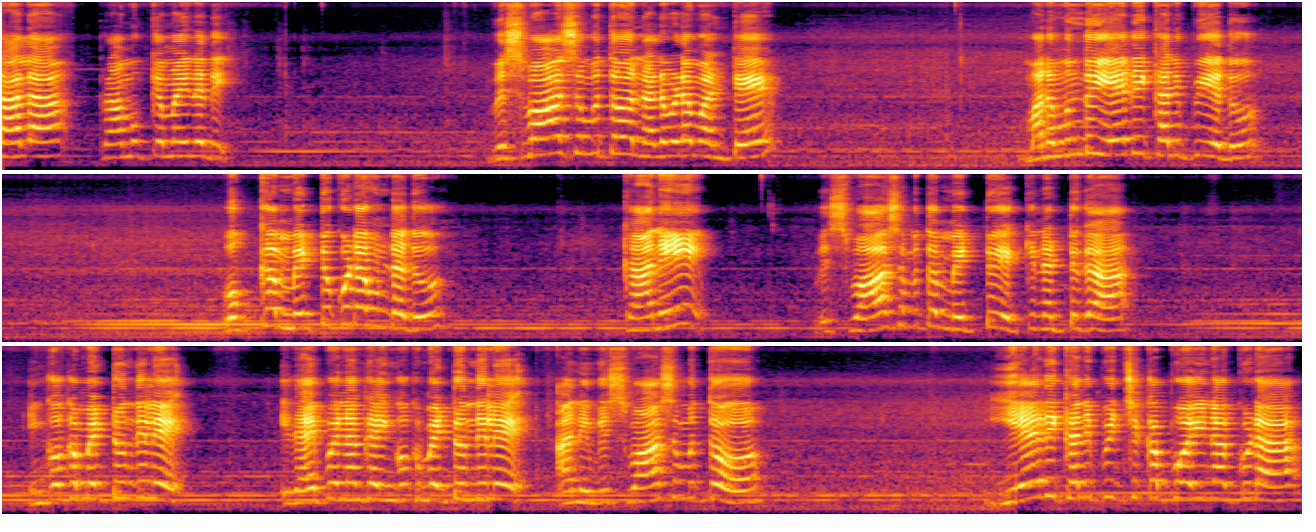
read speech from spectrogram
చాలా ప్రాముఖ్యమైనది. విశ్వాసముతో నడవడం అంటే మన ముందు ఏది కనిపించదు ఒక్క మెట్టు కూడా ఉండదు. కానీ విశ్వాసముతో మెట్టు ఎక్కినట్టుగా ఇంకొక మెట్టు ఉందిలే ఇది అయిపోయినాక ఇంకొక మెట్టు ఉందిలే అని విశ్వాసముతో ఏది కనిపించకపోయినా కూడా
